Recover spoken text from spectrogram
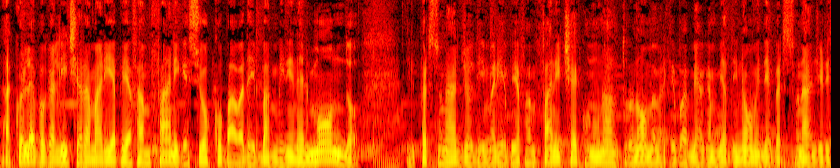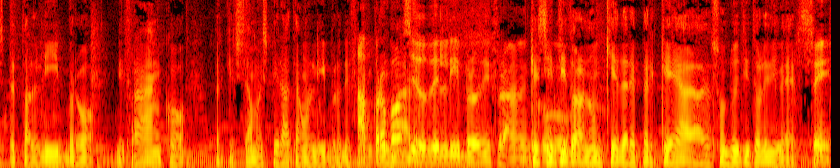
a quell'epoca lì c'era Maria Pia Fanfani che si occupava dei bambini nel mondo, il personaggio di Maria Pia Fanfani c'è con un altro nome perché poi abbiamo cambiato i nomi dei personaggi rispetto al libro di Franco, perché ci siamo ispirati a un libro di A Franco Di proposito Mare, del libro di Franco, che si intitola Non chiedere perché, ah, sono due titoli diversi. Sì,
